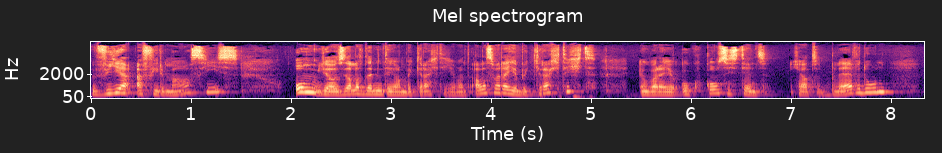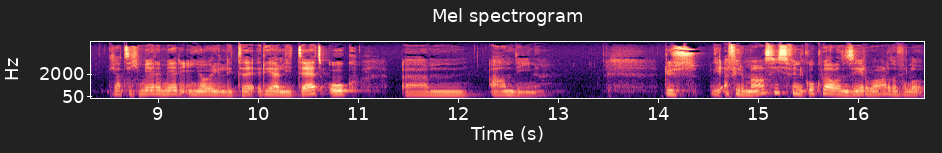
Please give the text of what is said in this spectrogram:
via affirmaties om jouzelf daarin te gaan bekrachtigen. Want alles wat je bekrachtigt en wat je ook consistent gaat blijven doen, gaat zich meer en meer in jouw realiteit ook um, aandienen. Dus die affirmaties vind ik ook wel een zeer waardevolle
